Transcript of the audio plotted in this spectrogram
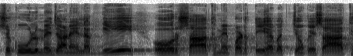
स्कूल में जाने लग और साथ में पढ़ती है बच्चों के साथ।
